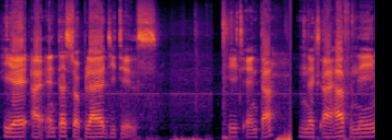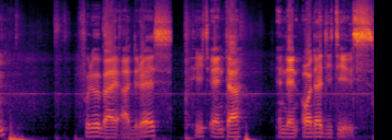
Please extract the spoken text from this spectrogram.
Here I enter supplier details, hit enter. Next I have name, followed by address, hit enter, and then order details,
